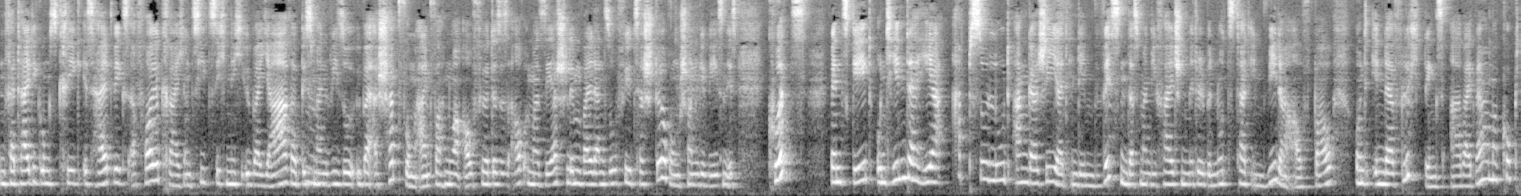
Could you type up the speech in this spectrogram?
ein Verteidigungskrieg ist halbwegs erfolgreich und zieht sich nicht über Jahre, bis mhm. man wie so über Erschöpfung einfach nur aufhört. Das ist auch immer sehr schlimm, weil dann so viel Zerstörung schon gewesen ist. Kurz, wenn es geht, und hinterher absolut engagiert in dem Wissen, dass man die falschen Mittel benutzt hat im Wiederaufbau und in der Flüchtlingsarbeit. Wenn man mal guckt,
